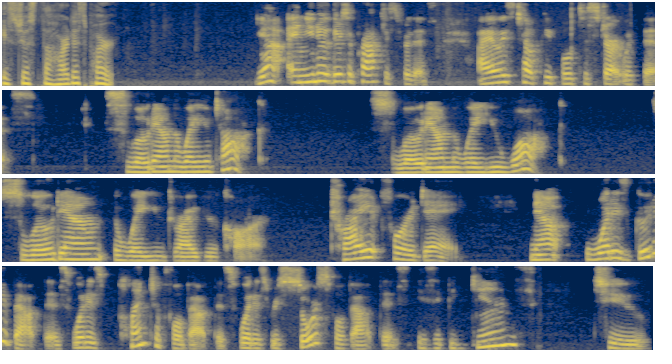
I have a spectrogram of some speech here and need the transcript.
is just the hardest part. Yeah, and you know, there's a practice for this. I always tell people to start with this slow down the way you talk, slow down the way you walk, slow down the way you drive your car. Try it for a day. Now, what is good about this, what is plentiful about this, what is resourceful about this is it begins to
